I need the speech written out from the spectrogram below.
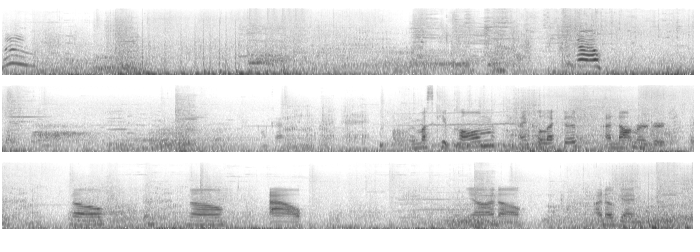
No. No! Okay. We must keep calm and collected and not murdered. No. No. Ow. Yeah, I know. I know game.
